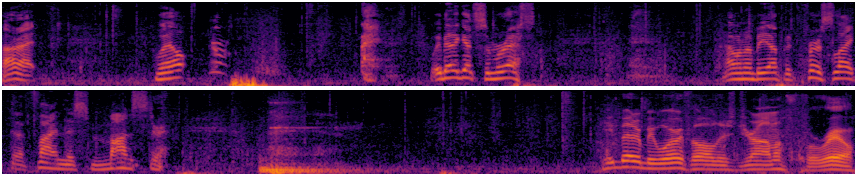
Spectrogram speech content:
All right. Well, we better get some rest. I want to be up at first light to find this monster. He better be worth all this drama. For real.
